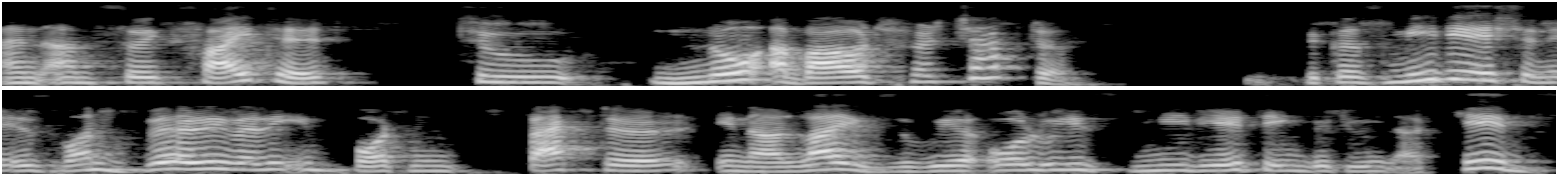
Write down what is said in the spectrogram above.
And I'm so excited to know about her chapter because mediation is one very, very important factor in our lives. We are always mediating between our kids,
